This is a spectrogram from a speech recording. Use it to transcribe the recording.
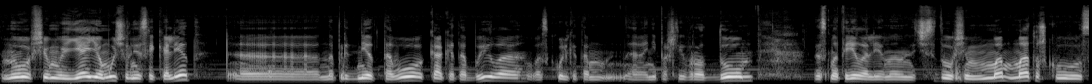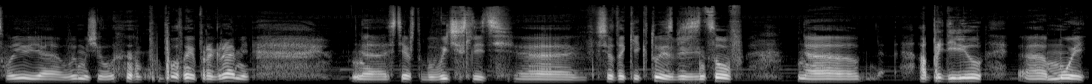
Ну, в общем, я ее мучил несколько лет э, на предмет того, как это было, во сколько там э, они пошли в роддом, досмотрела ли она на часы. В общем, матушку свою я вымучил по полной программе э, с тем, чтобы вычислить все-таки, кто из близнецов определил мой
